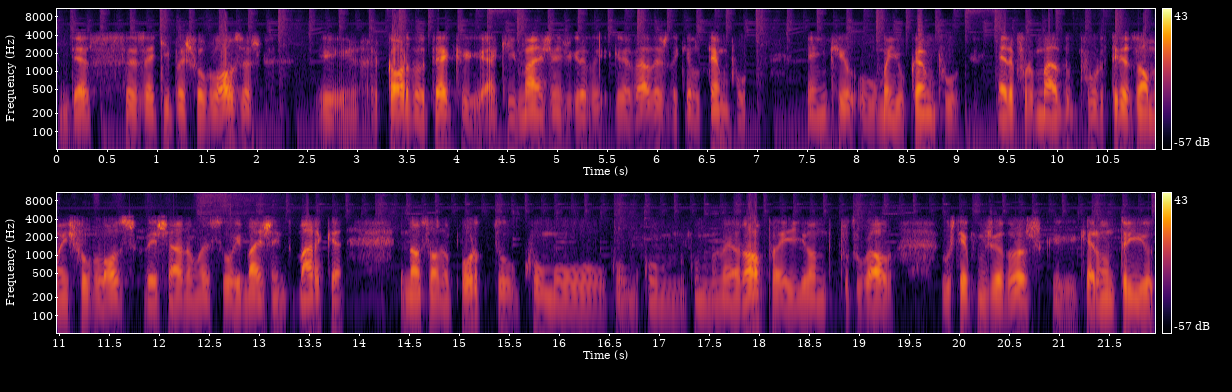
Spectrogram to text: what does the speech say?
dessas equipas fabulosas e recordo até que há aqui imagens gravadas daquele tempo em que o meio-campo era formado por três homens fabulosos que deixaram a sua imagem de marca não só no Porto, como, como, como, como na Europa e onde Portugal os teve como jogadores, que, que era um trio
